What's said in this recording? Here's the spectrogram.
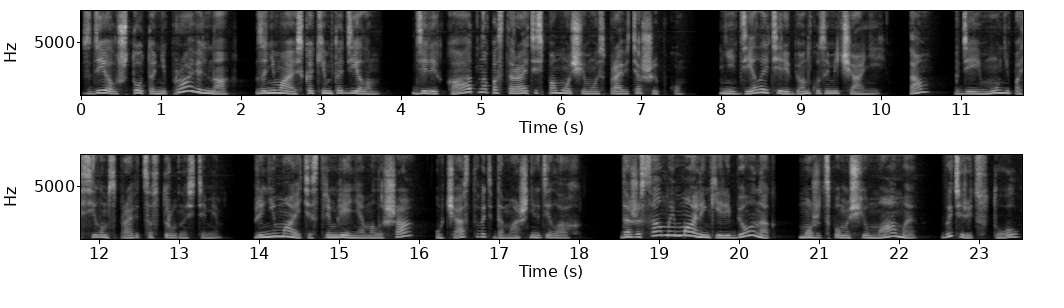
сделал что-то неправильно, занимаясь каким-то делом, деликатно постарайтесь помочь ему исправить ошибку. Не делайте ребенку замечаний. Там где ему не по силам справиться с трудностями. Принимайте стремление малыша участвовать в домашних делах. Даже самый маленький ребенок может с помощью мамы вытереть стол,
